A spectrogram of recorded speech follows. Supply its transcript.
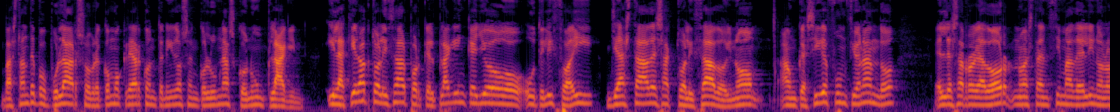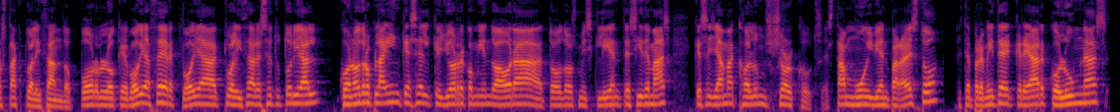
bastante popular sobre cómo crear contenidos en columnas con un plugin. Y la quiero actualizar porque el plugin que yo utilizo ahí ya está desactualizado y no, aunque sigue funcionando, el desarrollador no está encima de él y no lo está actualizando. Por lo que voy a hacer, voy a actualizar ese tutorial con otro plugin que es el que yo recomiendo ahora a todos mis clientes y demás, que se llama Column Shortcuts. Está muy bien para esto. Te permite crear columnas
